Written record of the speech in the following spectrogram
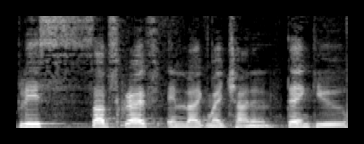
Please subscribe and like my channel. Thank you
